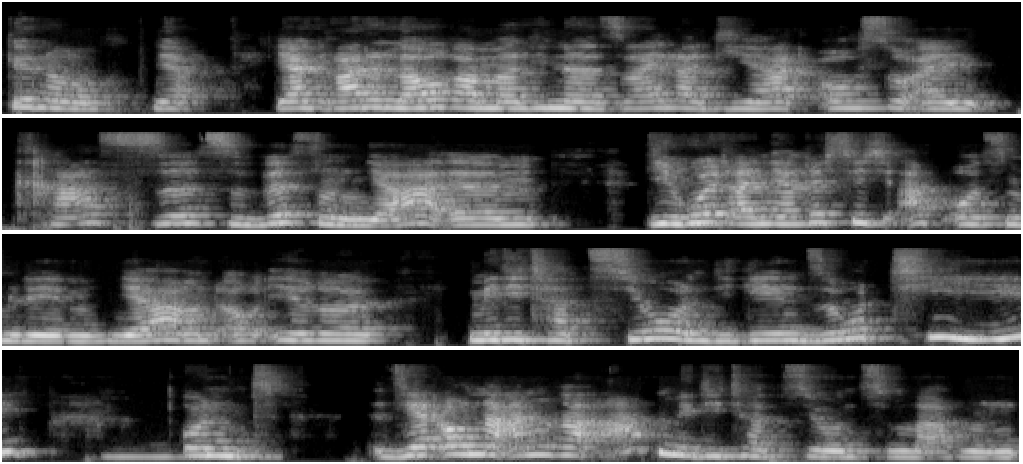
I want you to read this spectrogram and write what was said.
Genau, ja. Ja, gerade Laura Marlina Seiler, die hat auch so ein krasses Wissen, ja. Ähm, die holt einen ja richtig ab aus dem Leben, ja. Und auch ihre Meditation, die gehen so tief mhm. und sie hat auch eine andere Art, Meditation zu machen,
